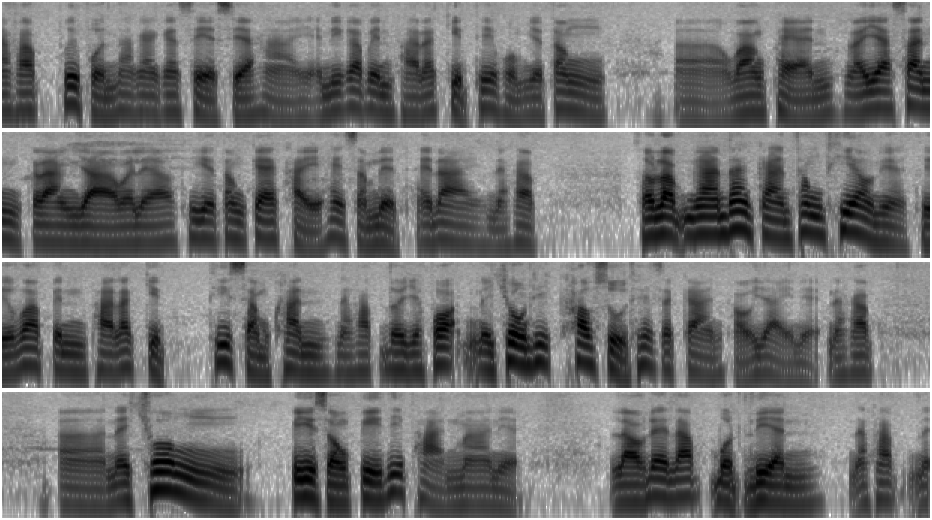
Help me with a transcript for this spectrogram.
นะครับพืชผลทางการเกษตรเสียหาย อันนี้ก็เป็นภารกิจที่ผมจะต้อง วางแผนระยะสั้นกลางยาวไว้แล้ว ที่จะต้องแก้ไขให้สำเร็จให้ได้นะครับสำหรับงานด้านการท่องเที่ยวเนี่ยถือว่าเป็นภารกิจที่สำคัญนะครับโดยเฉพาะในช่วงที่เข้าสู่เทศกาลเขาใหญ่เนี่ยนะครับในช่วงปี 2 ปีที่ผ่านมาเนี่ยเราได้รับบทเรียนนะครับใน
